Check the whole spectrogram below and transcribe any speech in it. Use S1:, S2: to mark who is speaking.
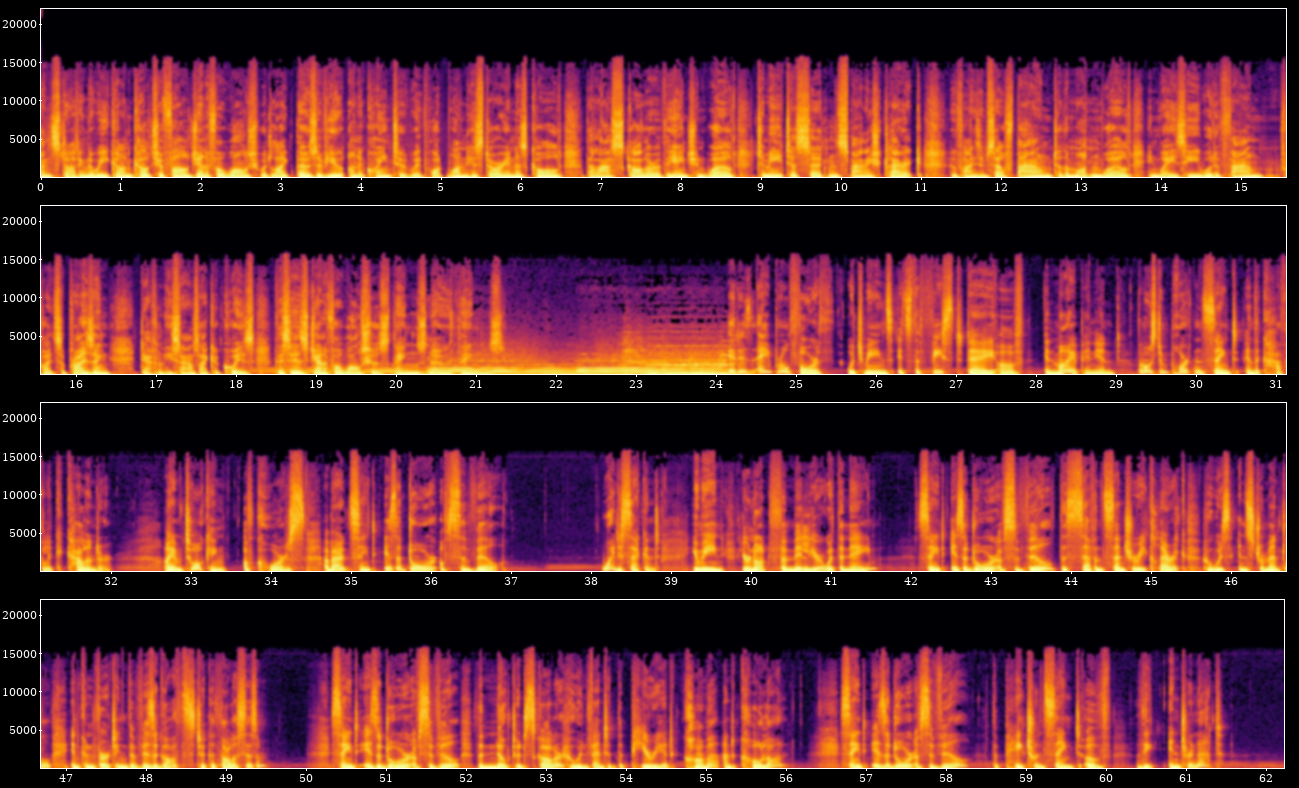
S1: And starting the week on Culture File, Jennifer Walshe would like those of you unacquainted with what one historian has called the last scholar of the ancient world to meet a certain Spanish cleric who finds himself bound to the modern world in ways he would have found quite surprising. Definitely sounds like a quiz. This is Jennifer Walshe's Things Know Things.
S2: It is April 4th, which means it's the feast day of, in my opinion, the most important saint in the Catholic calendar. I am talking, of course, about Saint Isidore of Seville. Wait a second, you mean you're not familiar with the name? Saint Isidore of Seville, the 7th century cleric who was instrumental in converting the Visigoths to Catholicism? Saint Isidore of Seville, the noted scholar who invented the period, comma, and colon? Saint Isidore of Seville, the patron saint of the internet?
